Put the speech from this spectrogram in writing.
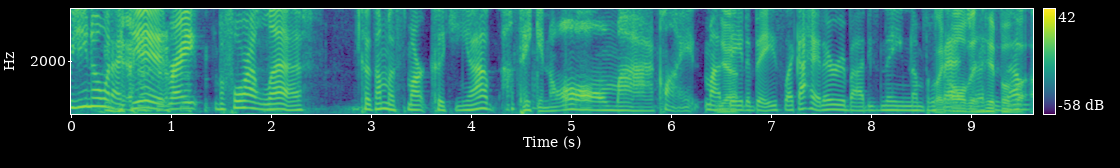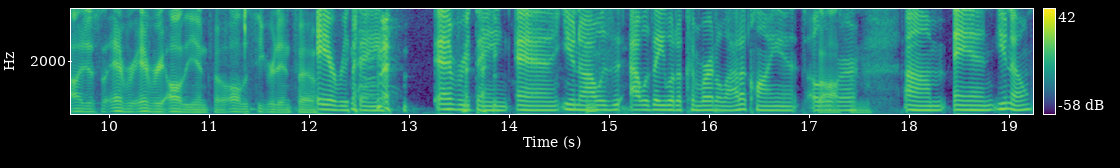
You know what I did, right? Before I left, because I'm a smart cookie, I, I'm taking all my client, my Yeah. database. Like I had everybody's name, numbers, Like all the addresses, HIPAA, I- I just every every all the info, all the secret info. everything, everything. And you know, I was I was able to convert a lot of clients over. awesome. Um, and you know,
